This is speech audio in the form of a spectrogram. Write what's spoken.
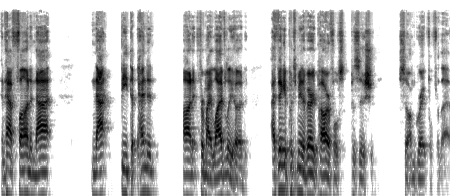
and have fun and not not be dependent on it for my livelihood. I think it puts me in a very powerful position. So I'm grateful for that.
